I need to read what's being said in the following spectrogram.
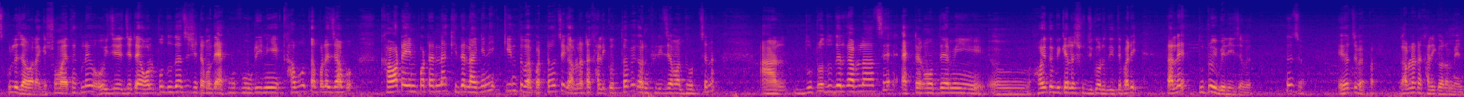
স্কুলে যাওয়ার আগে। সময় থাকলে ওই যে যেটা অল্প দুধ আছে সেটার মধ্যে এক মুঠ মুড়ি নিয়ে খাব, তারপরে যাব। খাওয়াটা ইম্পর্ট্যান্ট না, খিদে লাগেনি, কিন্তু ব্যাপারটা হচ্ছে গাবলাটা খালি করতে হবে, কারণ ফ্রিজে আমার ধরছে না। আর দুটো দুধের গাবলা আছে, একটার মধ্যে আমি হয়তো বিকালে সুজি করে দিতে পারি, তাহলে দুটোই বেরিয়ে যাবে। বুঝেছ? এই হচ্ছে ব্যাপার, গাবলাটা খালি করা মেন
